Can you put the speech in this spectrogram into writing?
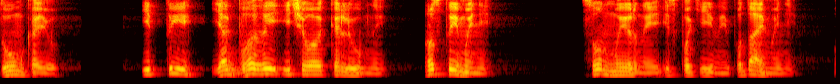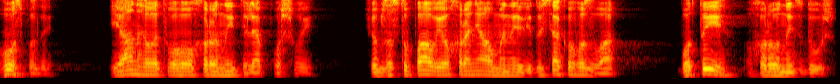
думкою, і Ти, як благий і чоловіколюбний, прости мені. Сон мирний і спокійний подай мені, Господи, і ангела Твого охоронителя пошли, щоб заступав і охороняв мене від усякого зла, бо Ти, охоронець душ,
